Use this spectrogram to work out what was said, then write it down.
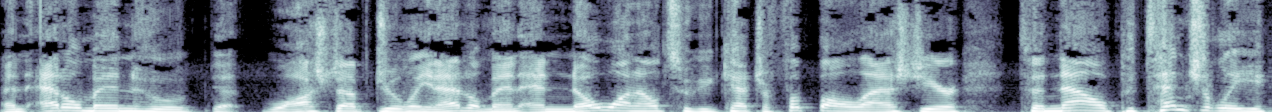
an Edelman who uh, washed up Julian Edelman, and no one else who could catch a football last year, to now potentially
